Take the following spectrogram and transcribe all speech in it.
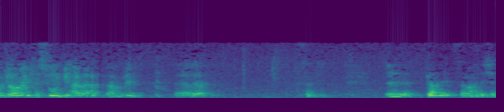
وجورا يحسون بهذا أكثر من كان سماحة الشيخ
